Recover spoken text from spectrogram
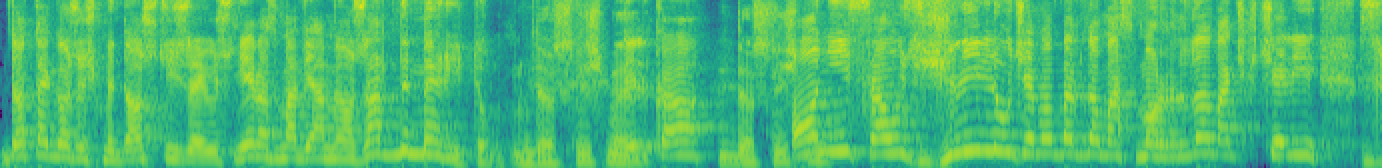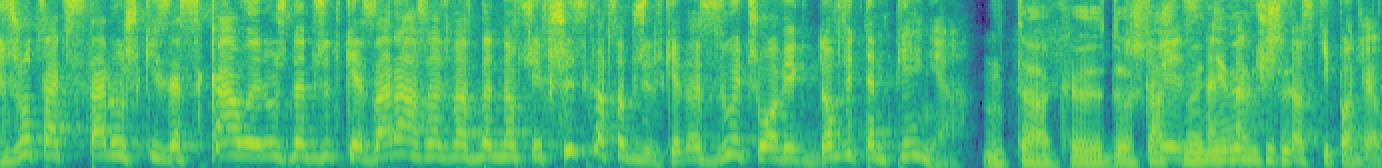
Do tego żeśmy doszli, że już nie rozmawiamy o żadnym meritum. Doszliśmy. Tylko doszliśmy, oni są źli ludzie, bo będą was mordować chcieli, zrzucać staruszki ze skały, różne brzydkie, zarażać was będą chcieli. Wszystko co brzydkie. To jest zły człowiek do wytępienia. Tak, e, To jest doszliśmy. ten Nie wiem, czy, marksistowski podział.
